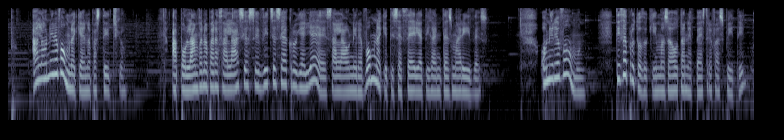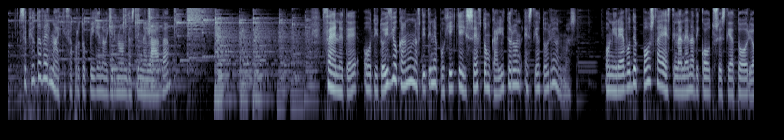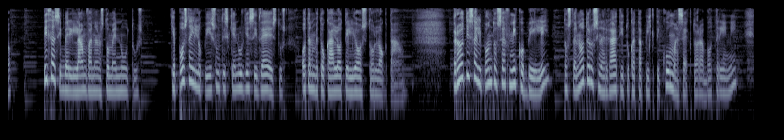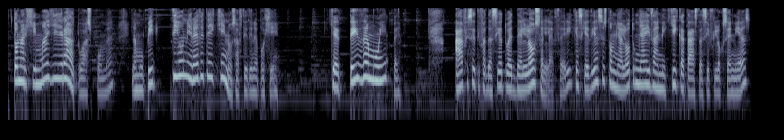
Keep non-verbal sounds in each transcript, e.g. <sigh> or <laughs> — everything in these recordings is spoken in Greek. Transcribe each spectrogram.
αλλά ονειρευόμουν και ένα παστίτσιο. Απολάμβανα παραθαλάσσια σεβίτσε σε ακρογιαλιές, αλλά ονειρευόμουν και τις εθέρια τηγανιτές μαρίδες. Ονειρευόμουν τι θα πρωτοδοκίμαζα όταν επέστρεφα σπίτι, σε ποιο ταβερνάκι θα πρωτοπήγαινα γυρνώντας στην Ελλάδα; Φαίνεται ότι το ίδιο κάνουν αυτή την εποχή και οι σεφ των καλύτερων εστιατορίων μας. Ονειρεύονται πώς θα έστειναν ένα δικό τους εστιατόριο, τι θα συμπεριλάμβαναν στο μενού τους και πώς θα υλοποιήσουν τις καινούργιες ιδέες τους όταν με το καλό τελειώσει το lockdown. Ρώτησα λοιπόν τον σεφ Νίκο Μπίλι, το στενότερο συνεργάτη του καταπληκτικού μας Έκτορα Μποτρίνη, τον αρχιμάγειρά του ας πούμε, να μου πει τι ονειρεύεται εκείνος αυτή την εποχή. Και τι δεν μου είπε. Άφησε τη φαντασία του εντελώς ελεύθερη και σχεδίασε στο μυαλό του μια ιδανική κατάσταση φιλοξενίας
